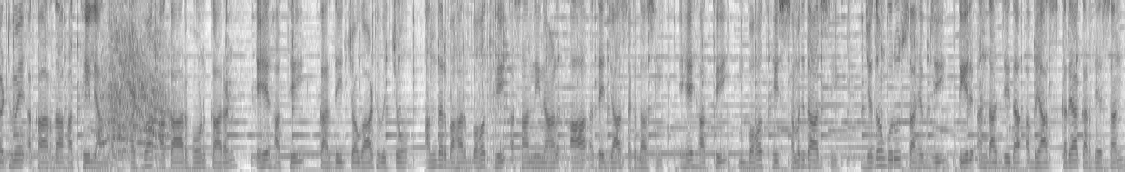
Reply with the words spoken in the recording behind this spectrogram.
ਗਠਵੇਂ ਆਕਾਰ ਦਾ ਹਾਥੀ ਲਿਆਂਦਾ। ਗਠਵਾ ਆਕਾਰ ਹੋਣ ਕਾਰਨ ਇਹ ਹਾਥੀ ਘਰ ਦੀ ਚੌਗਾਠ ਵਿੱਚੋਂ ਅੰਦਰ ਬਾਹਰ ਬਹੁਤ ਹੀ ਆਸਾਨੀ ਨਾਲ ਆ ਅਤੇ ਜਾ ਸਕਦਾ ਸੀ। ਇਹ ਹਾਥੀ ਬਹੁਤ ਹੀ ਸਮਝਦਾਰ ਸੀ। ਜਦੋਂ ਗੁਰੂ ਸਾਹਿਬ ਜੀ ਤੀਰ ਅੰਦਾਜ਼ੀ ਦਾ ਅਭਿਆਸ ਕਰਿਆ ਕਰਦੇ ਸਨ,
